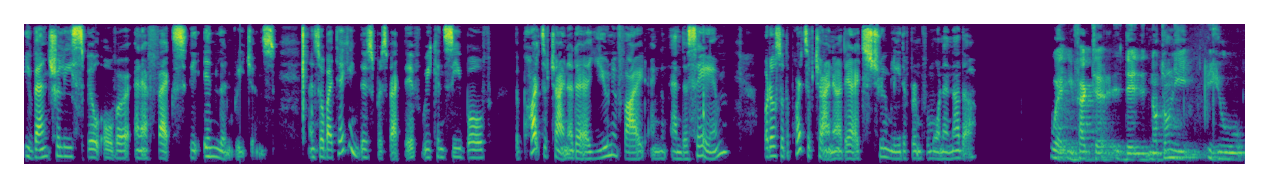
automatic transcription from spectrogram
eventually spill over and affects the inland regions. And so by taking this perspective, we can see both the parts of China that are unified and, and the same, but also the parts of China that are extremely different from one another. Well, in fact, uh, not only you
